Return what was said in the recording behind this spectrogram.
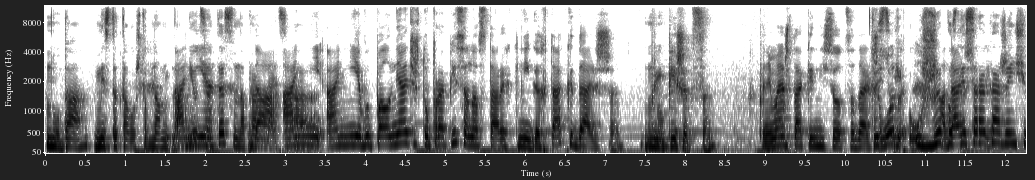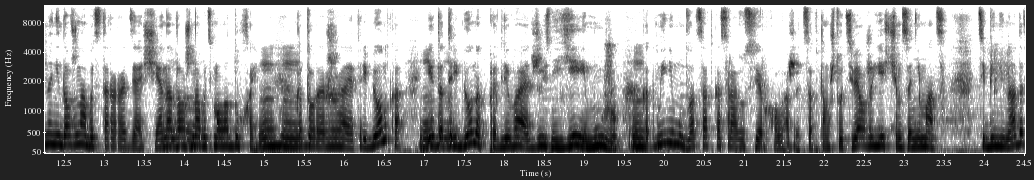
Ну да, вместо того, чтобы нам А амниоцентезы направлять. Да, а не, а не выполнять, что прописано в старых книгах, так и дальше Ну. при- пишется. Понимаешь, так и несется дальше. То есть Вот. уже, а после дальше 40 ты- женщина не должна быть старородящей, она Мгм. должна быть молодухой, Мгм. которая рожает ребенка, Мгм. и этот ребенок продлевает жизнь ей и мужу. Мгм. Как минимум двадцатка сразу сверху ложится, потому что у тебя уже есть чем заниматься. Тебе не надо И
